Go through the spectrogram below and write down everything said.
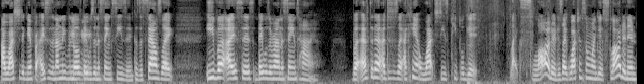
I watched it again for Isis, and I don't even know if they mm-hmm. was in the same season because it sounds like Eva, Isis, they was around the same time. But after that, I just was like, I can't watch these people get like slaughtered. It's like watching someone get slaughtered. And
